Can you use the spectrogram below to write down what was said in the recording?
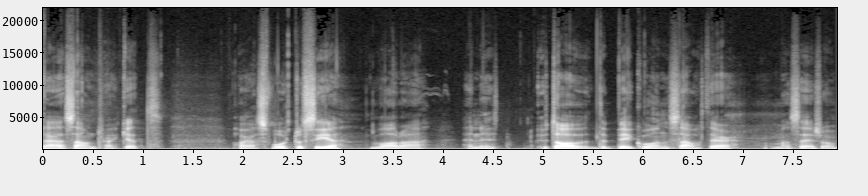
det här soundtracket har jag svårt att se vara en utav the big ones out there. Om man säger så.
